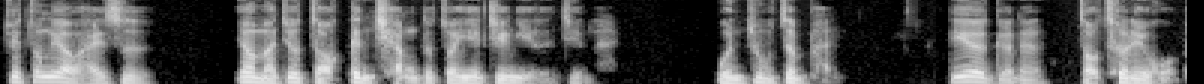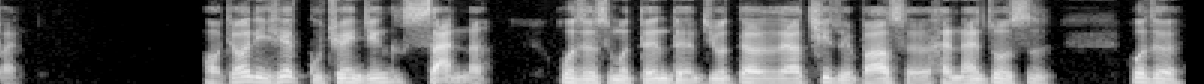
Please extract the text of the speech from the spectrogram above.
最重要还是要么就找更强的专业经理人进来。稳住正盘。第二个呢，找策略伙伴。哦，假如你现在股权已经散了，或者什么等等，就大家七嘴八舌，很难做事；或者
